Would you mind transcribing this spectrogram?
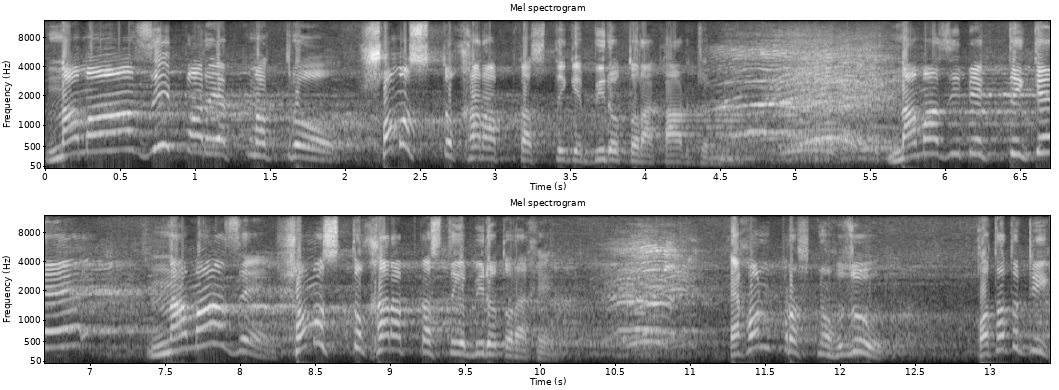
নামাজই পারে একমাত্র সমস্ত খারাপ কাজ থেকে বিরত রাখার জন্য। নামাজি ব্যক্তিকে নামাজে সমস্ত খারাপ কাজ থেকে বিরত রাখে। এখন প্রশ্ন, হুজুর, কথা তো ঠিক,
